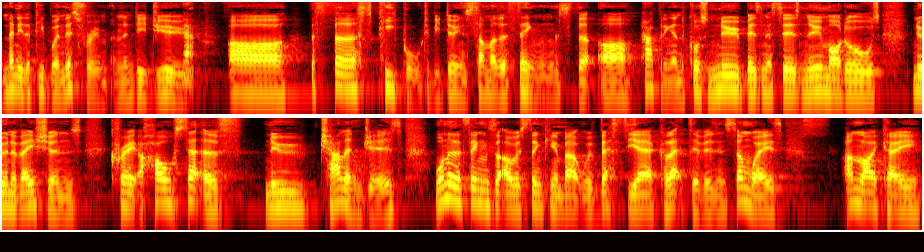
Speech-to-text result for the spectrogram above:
many of the people in this room, and indeed you, yeah. are the first people to be doing some of the things that are happening. And of course, new businesses, new models, new innovations create a whole set of new challenges. One of the things that I was thinking about with Vestiaire Collective is in some ways, unlike a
